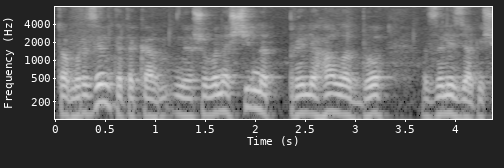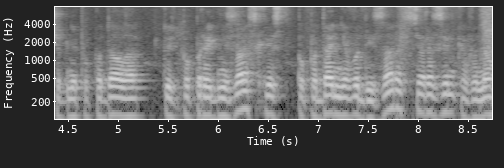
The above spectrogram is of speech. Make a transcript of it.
там резинка така, е, щоб вона щільно прилягала до залізяки, щоб не попадала тобто попередній захист попадання води. Зараз ця резинка вона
